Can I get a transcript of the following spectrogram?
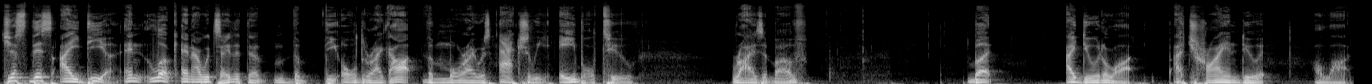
Just this idea. And look, and I would say that the, the the older I got, the more I was actually able to rise above. But I do it a lot. I try and do it a lot.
